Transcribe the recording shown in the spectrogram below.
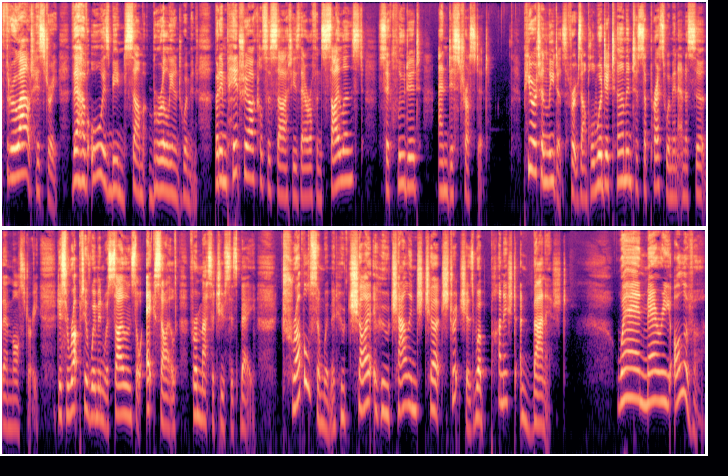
Throughout history, there have always been some brilliant women, but in patriarchal societies they are often silenced, secluded, and distrusted. Puritan leaders, for example, were determined to suppress women and assert their mastery. Disruptive women were silenced or exiled from Massachusetts Bay. Troublesome women who, chi- who challenged church strictures were punished and banished. When Mary Oliver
